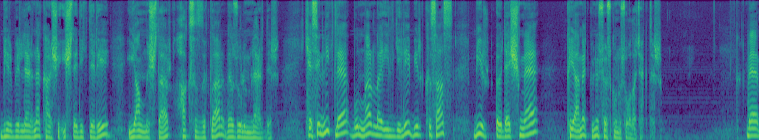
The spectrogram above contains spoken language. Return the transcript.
birbirlerine karşı işledikleri yanlışlar, haksızlıklar ve zulümlerdir. Kesinlikle bunlarla ilgili bir kısas, bir ödeşme kıyamet günü söz konusu olacaktır. Ve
